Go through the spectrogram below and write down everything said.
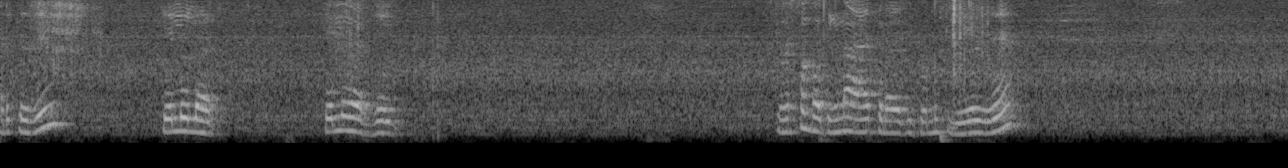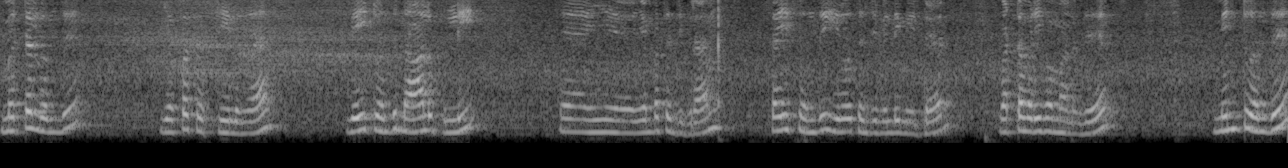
அடுத்தது செல்லுலர் செல்லுலர் ஜெய் வருஷம் பார்த்தீங்கன்னா ஆயிரத்தி தொள்ளாயிரத்தி தொண்ணூற்றி ஏழு. மெட்டல் வந்து எஃப்எஸ்எஸ் ஸ்டீலுங்க வெயிட் வந்து நாலு புள்ளி எ- எண்பத்தஞ்சு கிராம். சைஸ் வந்து இருபத்தஞ்சி மில்லிமீட்டர். வட்ட வடிவமானது. மின்ட் வந்து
